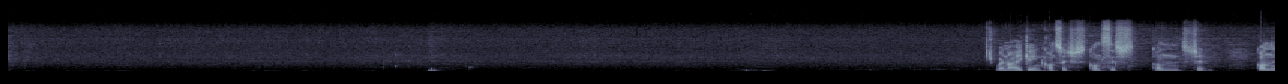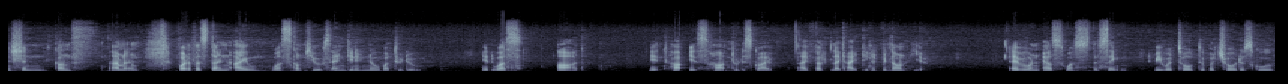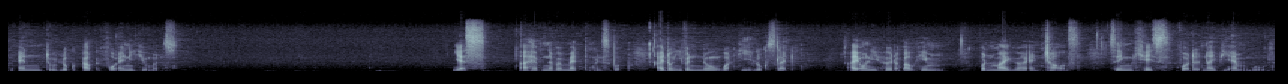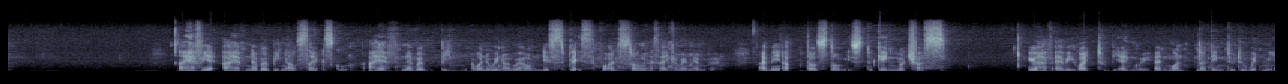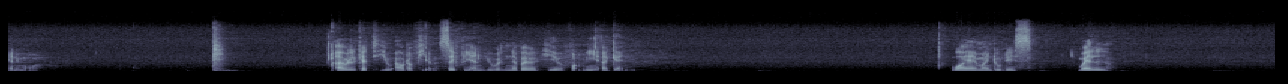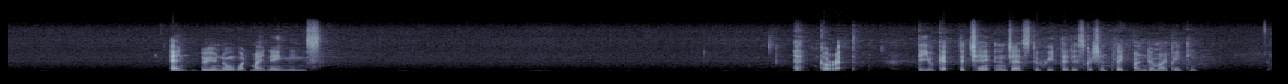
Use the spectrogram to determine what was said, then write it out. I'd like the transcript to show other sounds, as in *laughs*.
When I gained conscious, conscious, conscious, conscious, conscious, I mean, for the first time I was confused and didn't know what to do. It was odd. It, it's hard to describe. I felt like I didn't belong here. Everyone else was the same. We were told to patrol the school and to look out for any humans. Yes, I have never met the principal. I don't even know what he looks like. I only heard about him from Myra and Charles. Same case for the 9 p.m. rule. I have yet I have never been outside the school. I have never been wandering around this place for as long as I can remember. I made up those stories to gain your trust. You have every right to be angry and want nothing to do with me anymore. I will get you out of here safely and you will never hear from me again. Why am I do this? Well, and do you know what my name means? Correct. Did you get the chance to read the description plate under my painting?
